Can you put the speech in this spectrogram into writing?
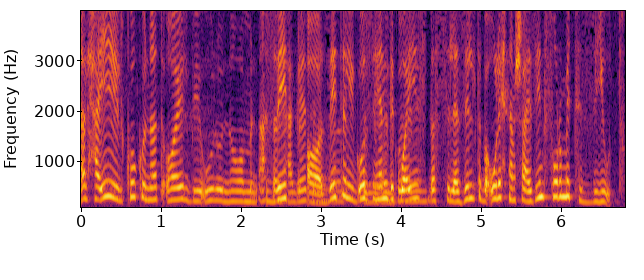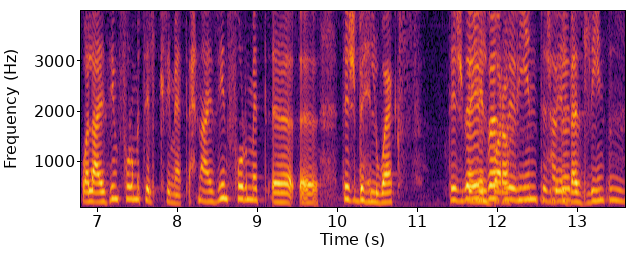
الحقيقي ال coconut oil بيقولوا إن هو من أحسن زيت الحاجات آه زيت الجوز هند كويس الهند. بس لازلت بقول إحنا مش عايزين فورمة الزيوت ولا عايزين فورمة الكريمات إحنا عايزين فورمة آه، آه، تشبه ال wax تشبه البرافين تشبه حاجات- الفازلين. مم.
